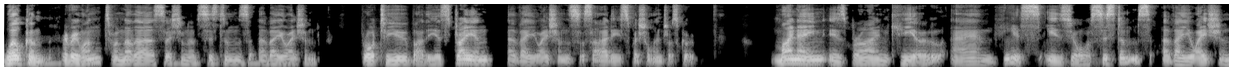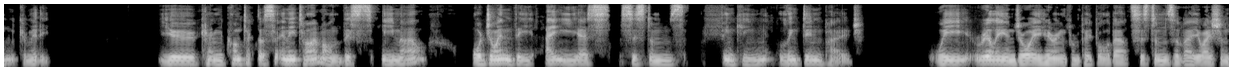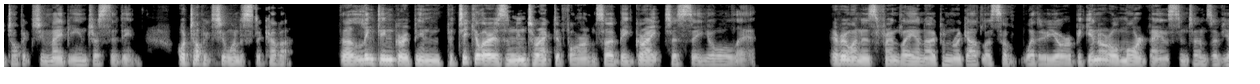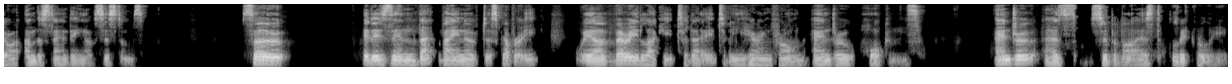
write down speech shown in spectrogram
Welcome, everyone, to another session of Systems Evaluation brought to you by the Australian Evaluation Society Special Interest Group. My name is Brian Keogh, and this is your Systems Evaluation Committee. You can contact us anytime on this email or join the AES Systems Thinking LinkedIn page. We really enjoy hearing from people about systems evaluation topics you may be interested in or topics you want us to cover. The LinkedIn group in particular is an interactive forum, so it'd be great to see you all there. Everyone is friendly and open, regardless of whether you're a beginner or more advanced in terms of your understanding of systems. So, it is in that vein of discovery we are very lucky today to be hearing from Andrew Hawkins. Andrew has supervised literally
